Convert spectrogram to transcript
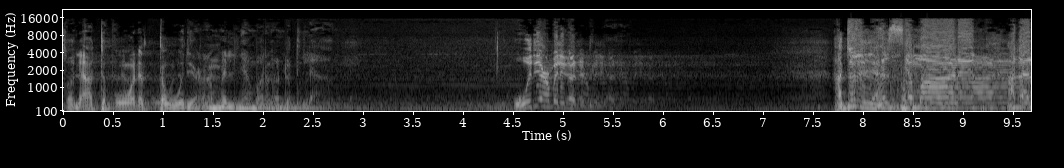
സ്വലാത്ത് പോലത്തെ ഒരു അമൽ ഞാൻ വേറെ കണ്ടിട്ടില്ല. ഒരു അമൽ കണ്ടിട്ടില്ല. അതൊരു രഹസ്യമാണ്. അത്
